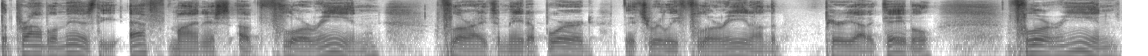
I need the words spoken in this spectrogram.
The problem is the F minus of fluorine. Fluoride's a made up word. It's really fluorine on the periodic table. Fluorine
